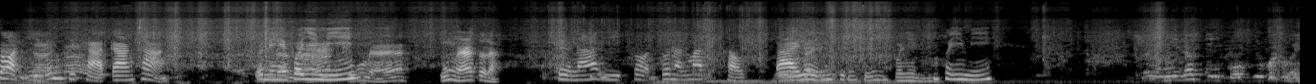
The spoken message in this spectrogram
ซ่อนอีกแล้วมันสิขาดกลางข้าง ตัวนี้ให้พ่อยังมีถุงหนาลุงหนาตัวน่ะเออนะอีกซ่อนตัวนั้นมัดเขาตายเลยมันถึงถึงว่าอย่างนี้พ่อยังมี มีแล้วกินกบอยู่บ่เว้ย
